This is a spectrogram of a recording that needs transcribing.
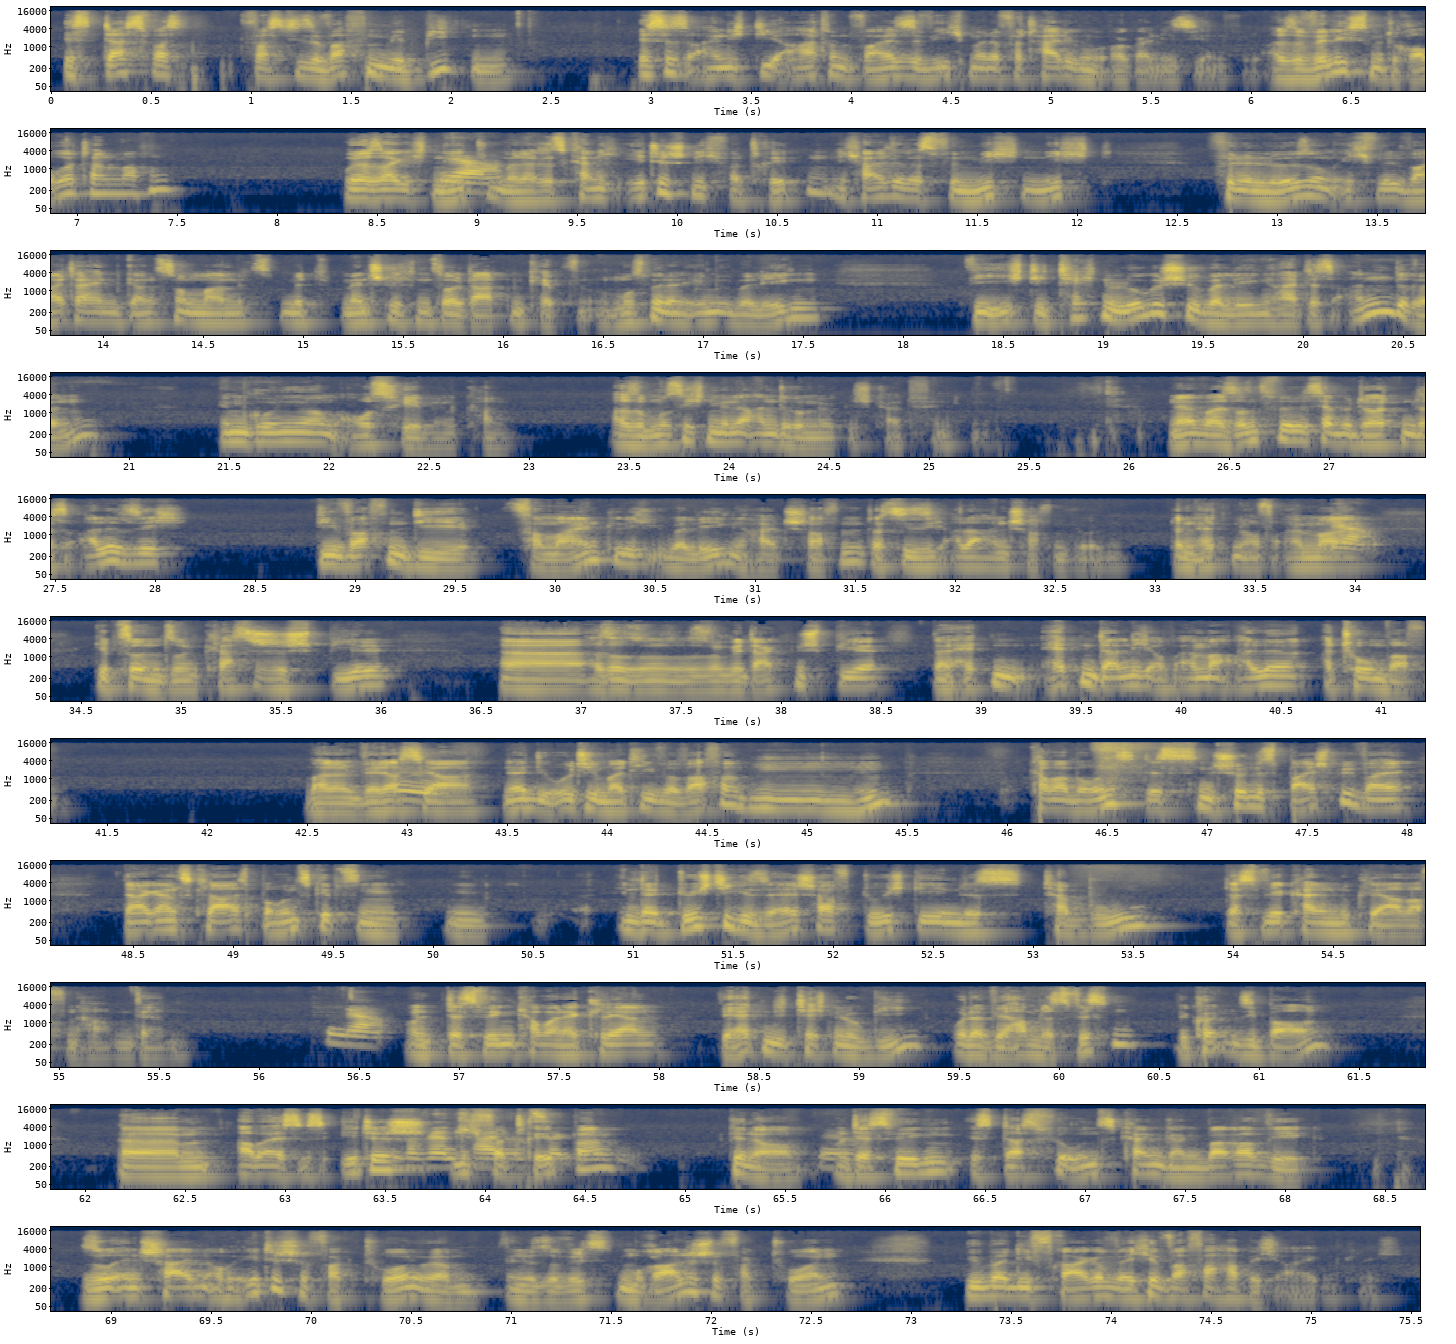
Ist das, was, was diese Waffen mir bieten, ist es eigentlich die Art und Weise, wie ich meine Verteidigung organisieren will? Also will ich es mit Robotern machen? Oder sage ich, nee, ja. tut mir leid, das kann ich ethisch nicht vertreten. Ich halte das für mich nicht für eine Lösung. Ich will weiterhin ganz normal mit, mit menschlichen Soldaten kämpfen und muss mir dann eben überlegen, wie ich die technologische Überlegenheit des anderen im Grunde genommen aushebeln kann. Also muss ich mir eine andere Möglichkeit finden. Ne, weil sonst würde es ja bedeuten, dass alle sich die Waffen, die vermeintlich Überlegenheit schaffen, dass sie sich alle anschaffen würden. Dann hätten auf einmal, ja. gibt so ein, so ein klassisches Spiel, äh, also so, so ein Gedankenspiel, dann hätten, hätten dann nicht auf einmal alle Atomwaffen. Weil dann wäre das hm. ja ne, die ultimative Waffe. Hm, kann man bei uns, das ist ein schönes Beispiel, weil da ganz klar ist, bei uns gibt es ein, ein, in der, durch die Gesellschaft durchgehendes Tabu, dass wir keine Nuklearwaffen haben werden. Ja. Und deswegen kann man erklären, wir hätten die Technologie oder wir haben das Wissen, wir könnten sie bauen, ähm, aber es ist ethisch nicht vertretbar. Genau. Ja. Und deswegen ist das für uns kein gangbarer Weg. So entscheiden auch ethische Faktoren oder, wenn du so willst, moralische Faktoren über die Frage, welche Waffe habe ich eigentlich.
